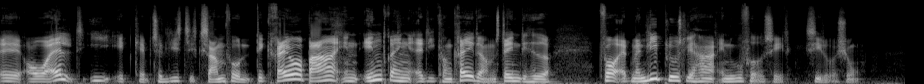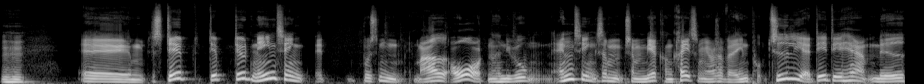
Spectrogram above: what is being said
øh, overalt i et kapitalistisk samfund. Det kræver bare en ændring af de konkrete omstændigheder, for at man lige pludselig har en uforudset situation. Mm-hmm. Øh, så det, det, det er jo den ene ting på sådan et meget overordnet niveau. En anden ting, som, som er mere konkret, som jeg også har været inde på tidligere, det er det her med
